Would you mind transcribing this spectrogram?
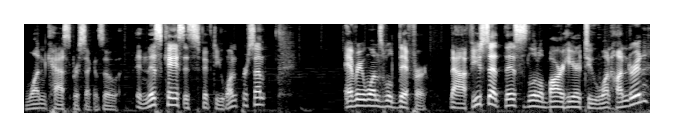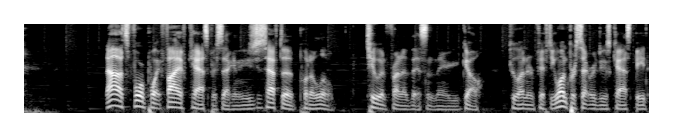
one cast per second. So in this case, it's 51%. Everyone's will differ. Now, if you set this little bar here to 100, now it's 4.5 cast per second. You just have to put a little 2 in front of this, and there you go. 251% reduced cast speed.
